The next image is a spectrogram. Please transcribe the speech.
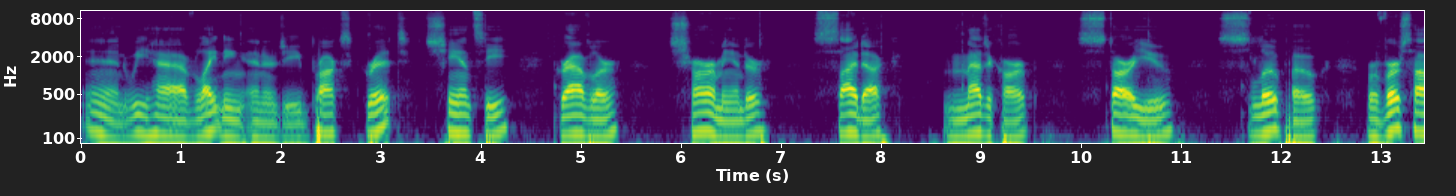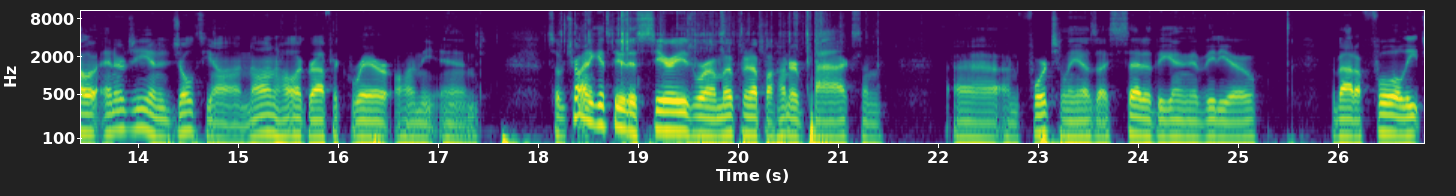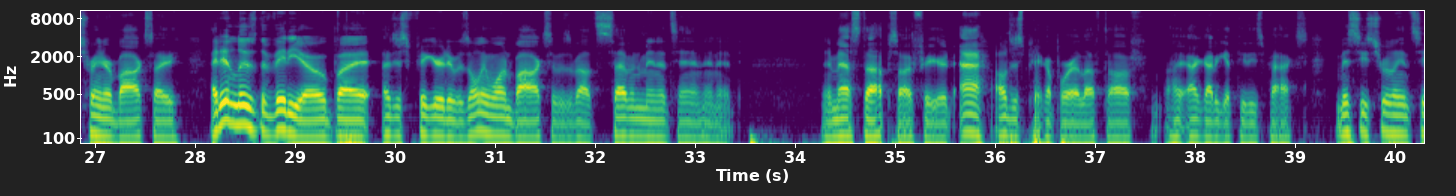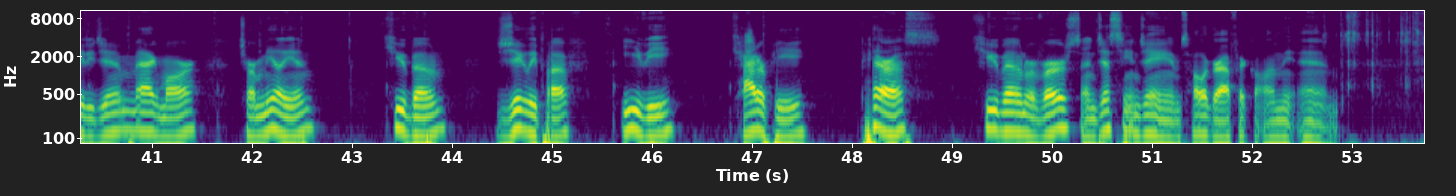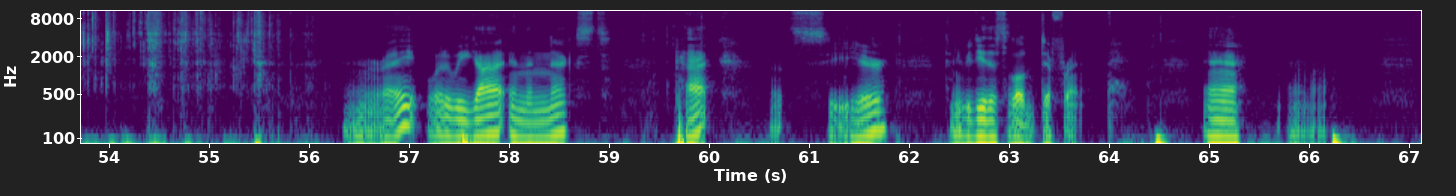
And we have Lightning Energy, Brock's Grit, Chansey, Graveler, Charmander, Psyduck, Magikarp, Staryu, Slowpoke, Reverse Holo Energy, and a Jolteon, non-holographic rare on the end. So I'm trying to get through this series where I'm opening up 100 packs, and uh, unfortunately, as I said at the beginning of the video, about a full Elite Trainer box. I, I didn't lose the video, but I just figured it was only one box. It was about seven minutes in, and it and it messed up. So I figured, ah, I'll just pick up where I left off. I, I got to get through these packs. Misty's Cerulean City Gym, Magmar, Charmeleon, Cubone, Jigglypuff, Eevee, Caterpie, Paras, Cubone Reverse, and Jesse and James holographic on the end. Alright, what do we got in the next pack? Let's see here. Maybe do this a little different. Eh, oh well.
